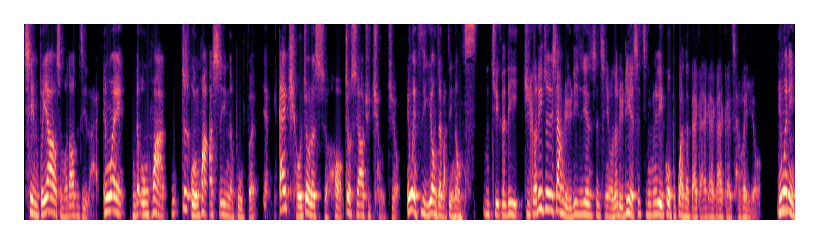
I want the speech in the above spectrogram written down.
请不要什么都自己来，因为你的文化就是文化适应的部分，该求救的时候就是要去求救，因为你自己用着把自己弄死。你举个例，举个例就是像履历这件事情，我的履历也是经历过不惯的改改改改改才会有。因为你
